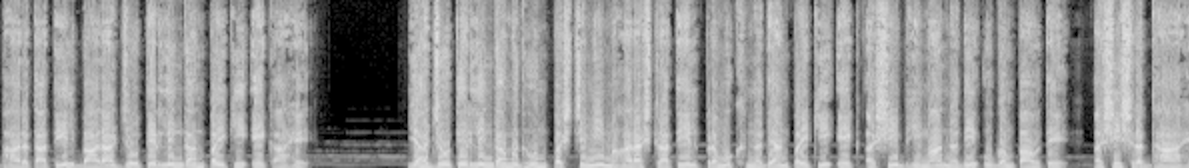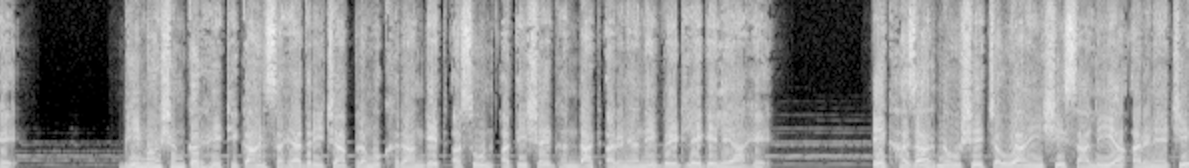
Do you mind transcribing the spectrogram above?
भारतातील बारा ज्योतिर्लिंगांपैकी एक आहे. या ज्योतिर्लिंगामधून पश्चिमी महाराष्ट्रातील प्रमुख नद्यांपैकी एक अशी भीमा नदी उगम पावते अशी श्रद्धा आहे. भीमाशंकर हे ठिकाण सह्याद्रीच्या प्रमुख रांगेत असून अतिशय घनदाट अरण्याने वेढले गेले आहे. एक हजार नऊशे चौऱ्याऐंशी साली या अरण्याची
